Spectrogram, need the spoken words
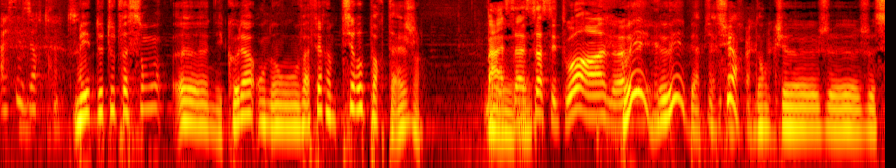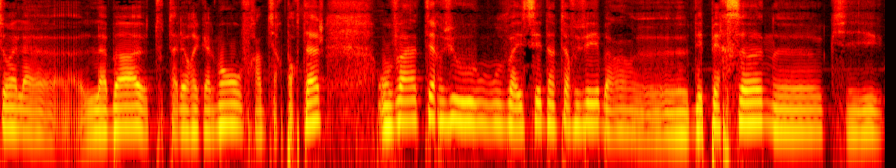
À 16h30. Mais de toute façon, euh, Nicolas, on, on va faire un petit reportage. Bah, Euh, ça, ça c'est toi, hein. Oui, oui, bien, bien sûr. Donc euh, je, je serai là, là-bas euh, tout à l'heure également. On fera un petit reportage. On va interview, on va essayer d'interviewer ben, euh, des personnes euh, qui,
